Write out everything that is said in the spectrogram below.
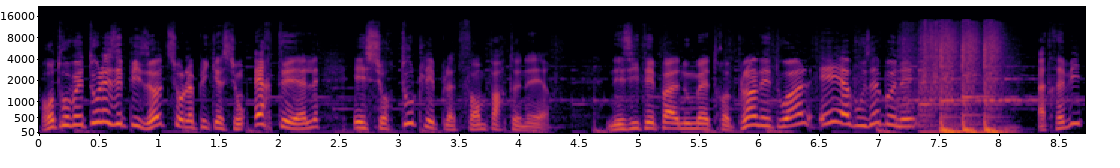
Retrouvez tous les épisodes sur l'application RTL et sur toutes les plateformes partenaires. N'hésitez pas à nous mettre plein d'étoiles et à vous abonner. A très vite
